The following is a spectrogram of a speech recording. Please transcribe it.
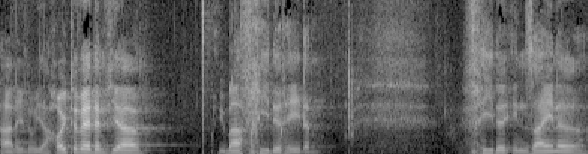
Halleluja. Heute werden wir über Friede reden. Friede in seine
